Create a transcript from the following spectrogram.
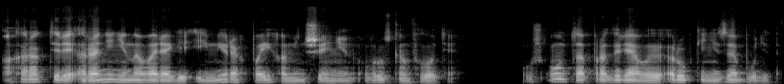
О характере ранений на варяге и мерах по их уменьшению в русском флоте. Уж он-то про дырявые рубки не забудет.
